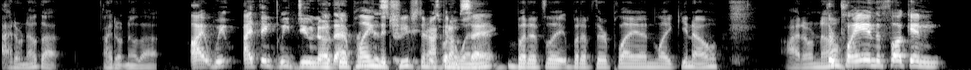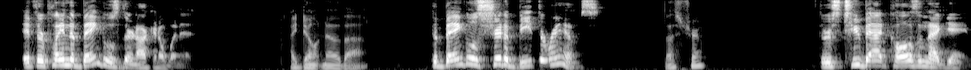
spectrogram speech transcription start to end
I don't know that. I don't know that. I we I think we do know if that they're playing the Chiefs, they're not going to win saying. it. But if they, but if they're playing like you know, I don't know. If they're playing the fucking if they're playing the Bengals, they're not going to win it. I don't know that. The Bengals should have beat the Rams. That's true. There's two bad calls in that game.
